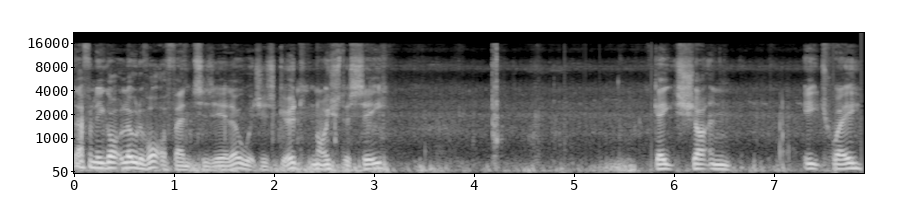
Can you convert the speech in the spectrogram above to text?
Definitely got a load of otter fences here though, which is good. Nice to see. Gates shutting each way.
